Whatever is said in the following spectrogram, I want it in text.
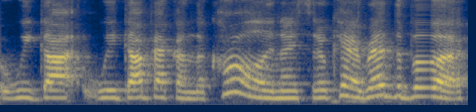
we got we got back on the call and i said okay i read the book.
